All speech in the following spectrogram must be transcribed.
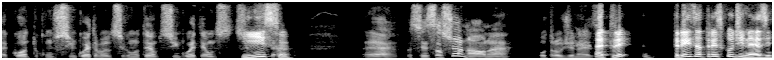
É quanto? Com 50 minutos do segundo tempo? 51 do segundo Isso. tempo? É, sensacional, né? Outra Udinese. É, 3x3 com o Udinese.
